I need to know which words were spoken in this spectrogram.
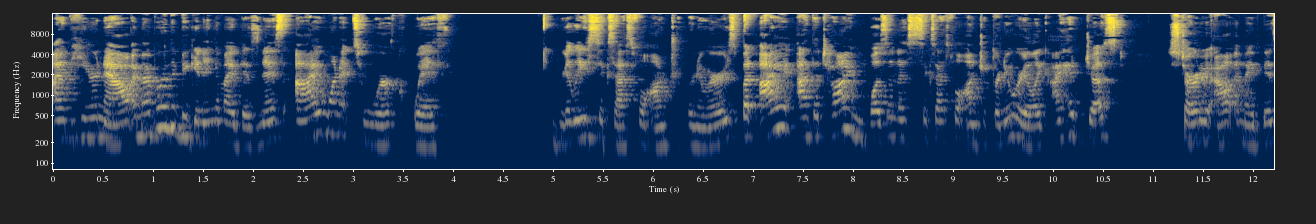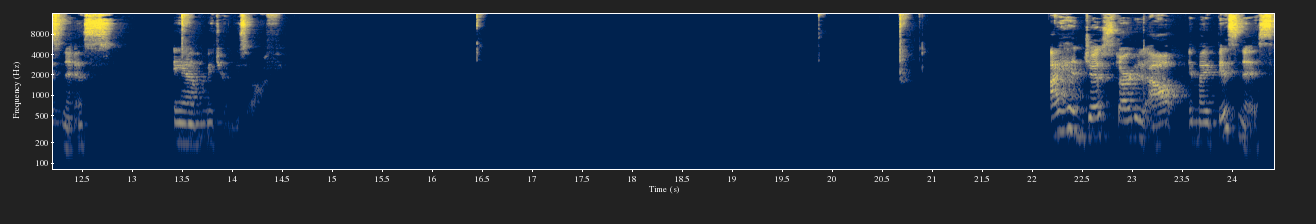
I'm here now. I remember in the beginning of my business, I wanted to work with really successful entrepreneurs, but I, at the time, wasn't a successful entrepreneur. Like, I had just started out in my business. And let me turn this off. I had just started out in my business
